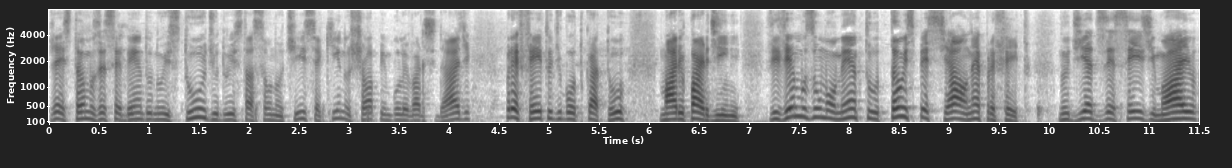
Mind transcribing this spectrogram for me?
já estamos recebendo no estúdio do Estação Notícia, aqui no Shopping Boulevard Cidade, prefeito de Botucatu, Mário Pardini. Vivemos um momento tão especial, né, prefeito? No dia 16 de maio,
